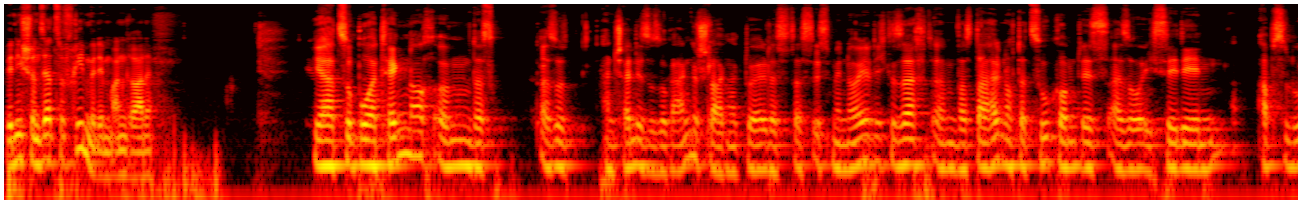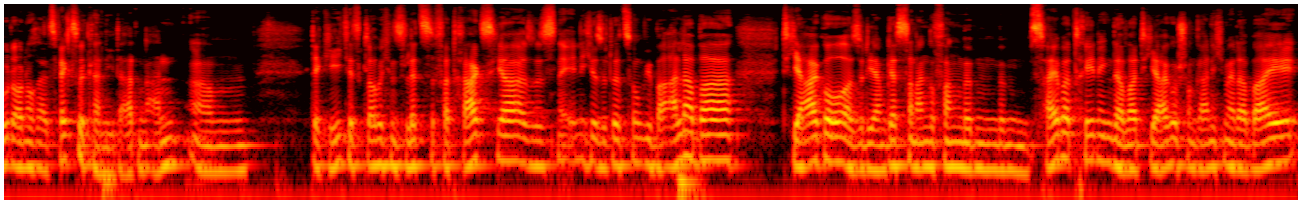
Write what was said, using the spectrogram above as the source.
bin ich schon sehr zufrieden mit dem Mann gerade. Ja, zu Boateng noch, ähm, das, also anscheinend ist er sogar angeschlagen aktuell, das, das ist mir neu, ehrlich gesagt. Ähm, was da halt noch dazu kommt, ist, also ich sehe den absolut auch noch als Wechselkandidaten an. Ähm, der geht jetzt, glaube ich, ins letzte Vertragsjahr. Also es ist eine ähnliche Situation wie bei Alaba. Thiago, also die haben gestern angefangen mit, mit dem Cybertraining, da war Thiago schon gar nicht mehr dabei.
